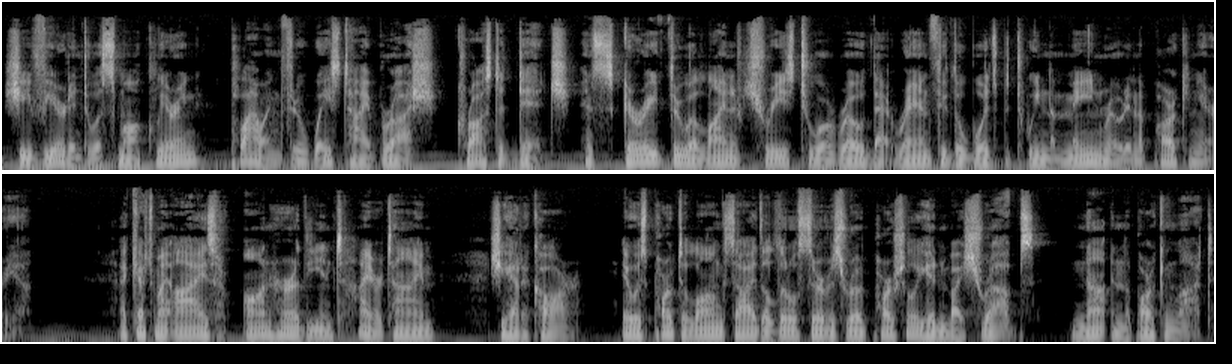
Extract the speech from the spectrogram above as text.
she veered into a small clearing, plowing through waist high brush, crossed a ditch, and scurried through a line of trees to a road that ran through the woods between the main road and the parking area. I kept my eyes on her the entire time. She had a car. It was parked alongside the little service road, partially hidden by shrubs, not in the parking lot.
